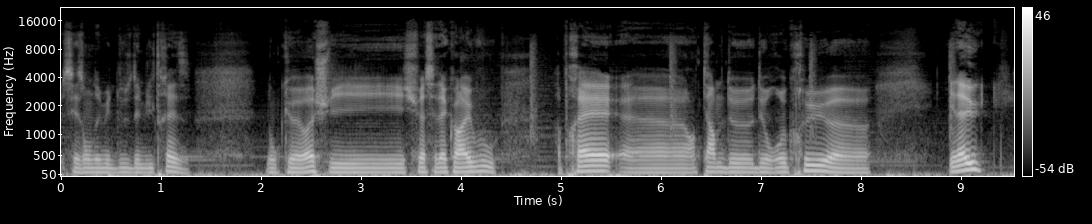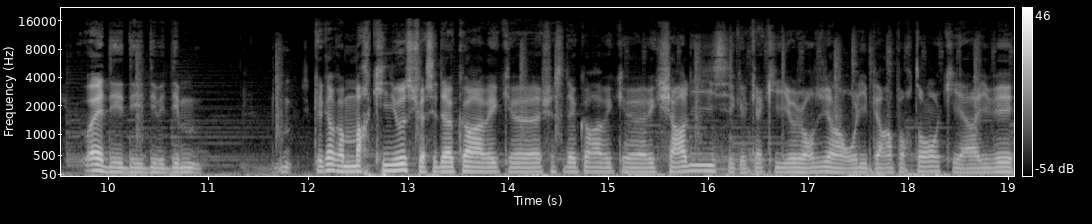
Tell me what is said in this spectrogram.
saison 2012-2013. Donc euh, ouais, je suis assez d'accord avec vous. Après, en termes de, recrues, il y en a eu, ouais, des, quelqu'un comme Marquinhos. Je suis assez d'accord assez d'accord avec avec Charlie. C'est quelqu'un qui aujourd'hui a un rôle hyper important, qui est arrivé.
